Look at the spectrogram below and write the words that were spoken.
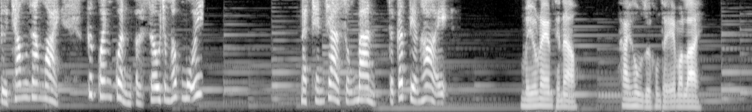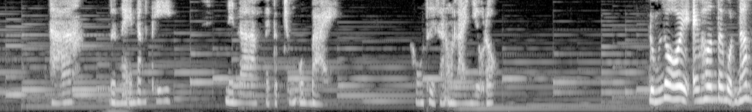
từ trong ra ngoài, cứ quanh quẩn ở sâu trong hốc mũi. Đặt chén trà xuống bàn, tôi cất tiếng hỏi. Mấy hôm nay em thế nào? Hai hôm rồi không thấy em online. À, đợt này em đang thi, nên là phải tập trung ôn bài. Không có thời gian online nhiều đâu. Đúng rồi, em hơn tôi một năm.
